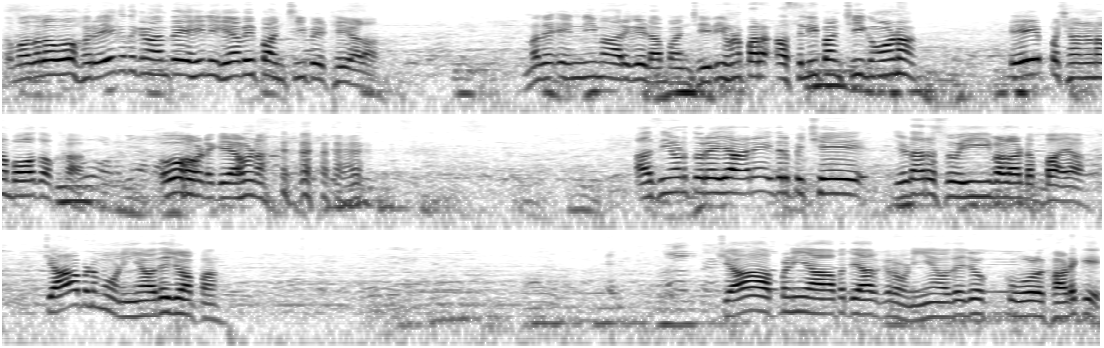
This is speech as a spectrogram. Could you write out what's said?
ਤਾਂ ਮਤਲਬ ਉਹ ਹਰੇਕ ਦੁਕਾਨ ਤੇ ਇਹੀ ਲਿਖਿਆ ਵੀ ਪੰਛੀ ਪੇਠੇ ਵਾਲਾ। ਮਤਲਬ ਇੰਨੀ ਮਾਰਕੀਟ ਆ ਪੰਛੀ ਦੀ ਹੁਣ, ਪਰ ਅਸਲੀ ਪੰਛੀ ਕੌਣ ਆ? ਇਹ ਪਛਾਣਨਾ ਬਹੁਤ ਔਖਾ। ਉਹ ਉੱਡ ਗਿਆ ਹੁਣ। ਅਸੀਂ ਹੁਣ ਤੁਰੇ ਜਾ ਰਹੇ ਹਾਂ, ਇਧਰ ਪਿੱਛੇ ਜਿਹੜਾ ਰਸੋਈ ਵਾਲਾ ਡੱਬਾ ਆ, ਚਾਹ ਬਣਵਾਉਣੀ ਆ ਉਹਦੇ ਚੋਂ ਆਪਾਂ। ਚਾਹ ਆਪਣੀ ਆਪ ਤਿਆਰ ਕਰਾਉਣੀ ਆ, ਉਹਦੇ ਚੋਂ ਕੋਲ ਖੜ ਕੇ।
